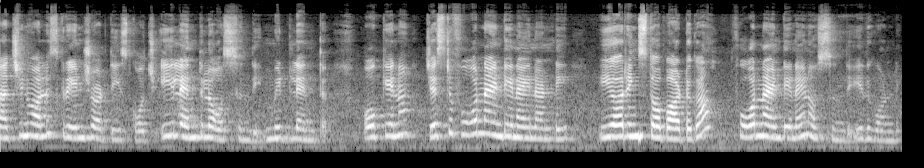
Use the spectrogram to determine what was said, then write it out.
నచ్చిన వాళ్ళు స్క్రీన్ షాట్ తీసుకోవచ్చు. ఈ లెంత్లో వస్తుంది మిడ్ లెంత్ ఓకేనా జస్ట్ ఫోర్ నైంటీ నైన్ అండి. ఇయర్ రింగ్స్తో పాటుగా ఫోర్ నైంటీ నైన్ వస్తుంది. ఇదిగోండి.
